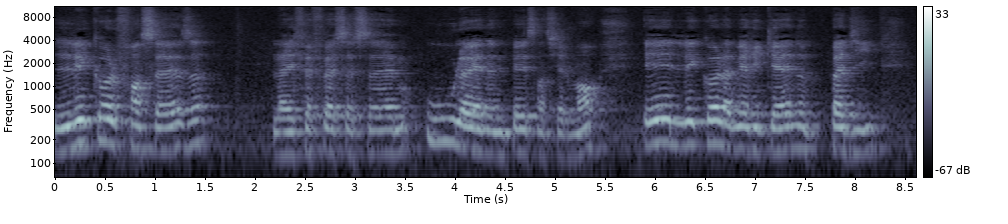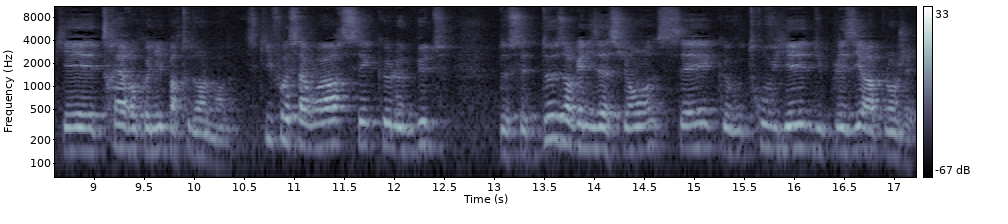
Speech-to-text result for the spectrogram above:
L'école française, la FFSSM ou la NNP essentiellement, et l'école américaine PADI, qui est très reconnue partout dans le monde. Ce qu'il faut savoir, c'est que le but de ces deux organisations, c'est que vous trouviez du plaisir à plonger.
